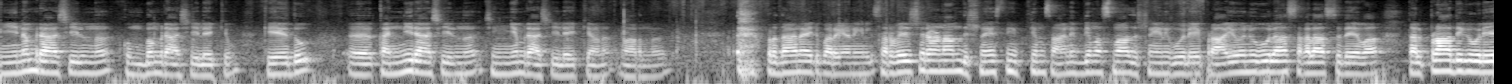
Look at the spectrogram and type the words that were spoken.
മീനം രാശിയിൽ നിന്ന് കുംഭം രാശിയിലേക്കും കേതു കന്നി രാശിയിൽ നിന്ന് ചിങ്ങം രാശിയിലേക്കാണ് മാറുന്നത്. പ്രധാനമായിട്ട് പറയുകയാണെങ്കിൽ സർവേശ്വരാണാം ദിഷ്ണേസ് നിത്യം സാന്നിധ്യമസ്മാ ദിഷ്ണേനുകൂലെ പ്രായോനുകൂല സകലാസ്തദേവ തൽപ്രാതികൂലേ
